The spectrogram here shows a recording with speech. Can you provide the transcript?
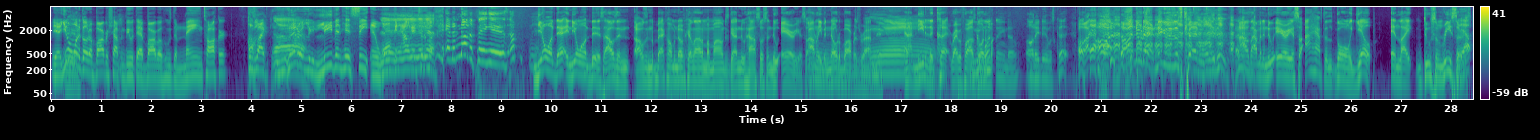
Yeah, you don't want to go to a barber shop and be with that barber who's the main talker. Who's like ah. literally leaving his seat and Yeah, walking yeah, out yeah, into yeah, the yeah. mud. And another thing is, I'm- You don't want that, and you don't want this. I was in, I was in the back home in North Carolina. My mom just got a new house, so it's a new area. So I don't even know the barbers around there, and I needed a cut right before I was You knew going to. My, thing though, all they did was cut. Oh, I, oh, I, oh, I knew that. Niggas is just cutting. I was like, I'm in a new area, so I have to go on Yelp and like do some research. Yep.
